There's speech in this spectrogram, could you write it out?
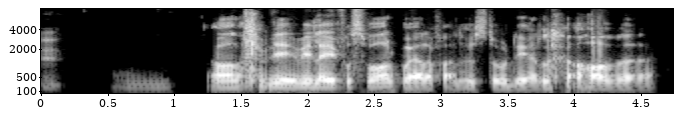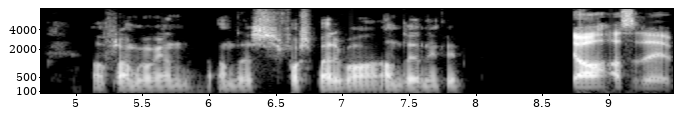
Mm. Mm. Ja, vi, vi lär ju få svar på i alla fall hur stor del av, eh, av framgången Anders Forsberg var anledning till. Ja, alltså det,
